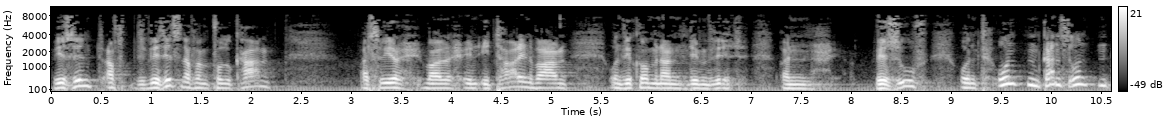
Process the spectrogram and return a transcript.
wir sind auf, wir sitzen auf einem Vulkan als wir mal in Italien waren und wir kommen an dem an Vesuv und unten, ganz unten,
